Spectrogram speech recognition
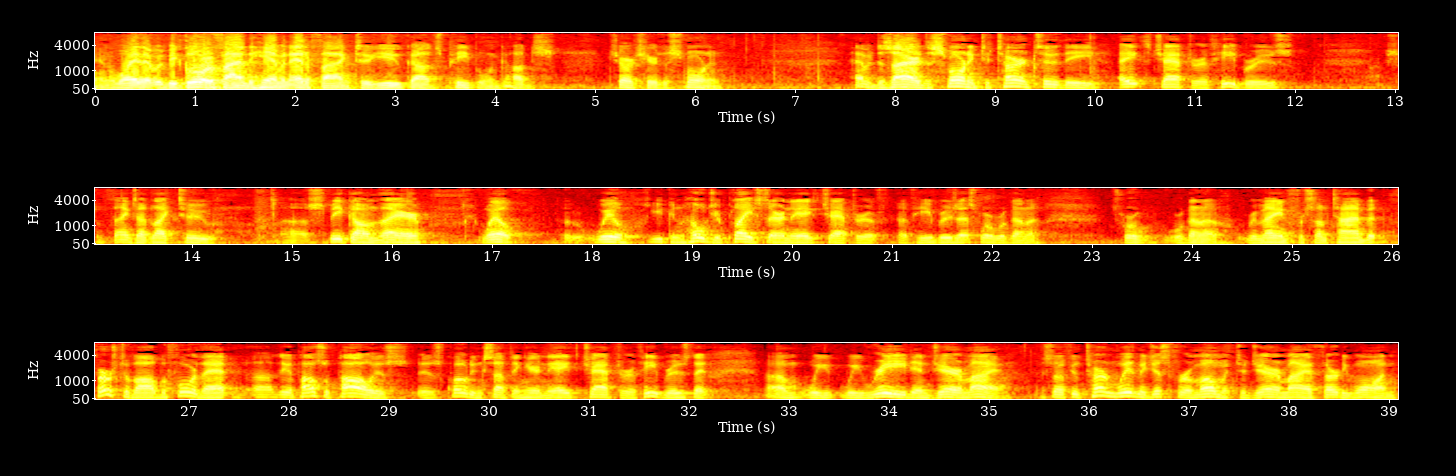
in a way that would be glorifying to Him and edifying to you, God's people and God's church here this morning. I have a desire this morning to turn to the eighth chapter of Hebrews. Some things I'd like to uh, speak on there. Well, we'll you can hold your place there in the eighth chapter of, of Hebrews. That's where we're where we're going to remain for some time. But first of all, before that, uh, the Apostle Paul is is quoting something here in the eighth chapter of Hebrews that um, we we read in Jeremiah. So if you'll turn with me just for a moment to Jeremiah 31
